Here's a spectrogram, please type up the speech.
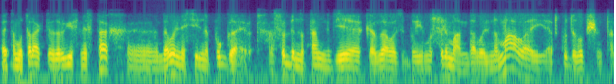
Поэтому теракты в других местах э, довольно сильно пугают. Особенно там, где, казалось бы, и мусульман довольно мало, и откуда, в общем-то,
